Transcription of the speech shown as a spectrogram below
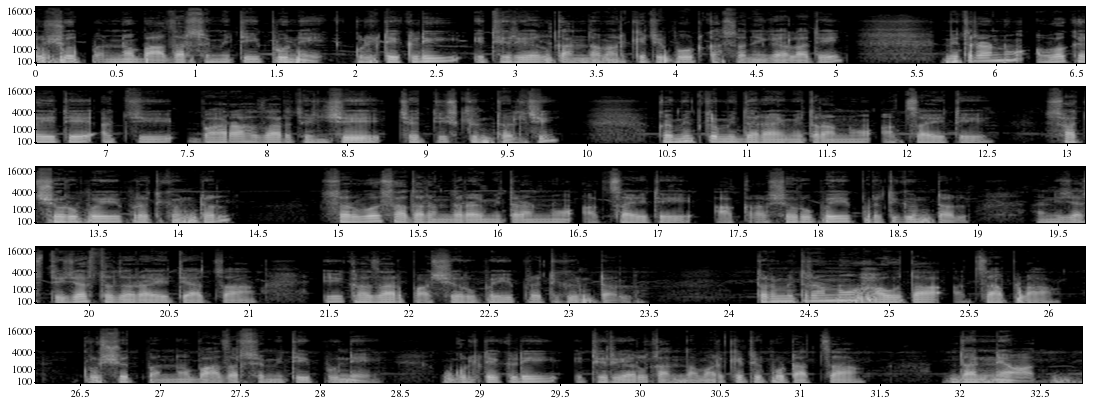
कृषी उत्पन्न बाजार समिती पुणे गुलटेकडी येथे रिअल कांदा मार्केट रिपोर्ट कसा निघाला ते. मित्रांनो आवक आहे ते आजची बारा हजार तीनशे छत्तीस क्विंटलची. कमीत कमी दर आहे मित्रांनो आजचा येते सातशे रुपये प्रति क्विंटल. सर्वसाधारण दर आहे मित्रांनो आजचा येते अकराशे रुपये प्रति क्विंटल. आणि जास्तीत जास्त दर आहे त्याचा एक हजार पाचशे रुपये प्रति क्विंटल. तर मित्रांनो हा होता आजचा आपला कृषी उत्पन्न बाजार समिती पुणे. गुलटेकडी येथे रिअल कांदा मार्केट रिपोर्ट आजचा धन्यवाद.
